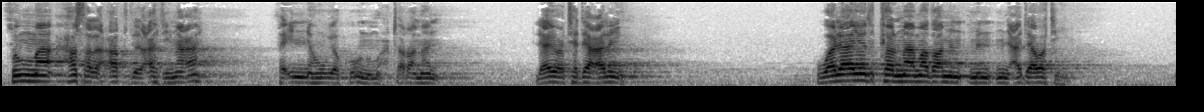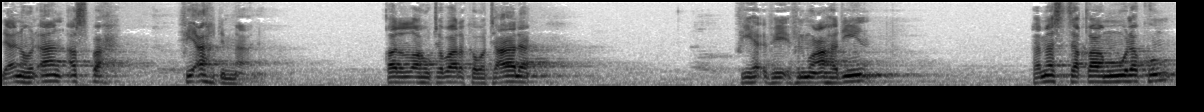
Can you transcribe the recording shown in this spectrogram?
ثم حصل عقد العهد معه فإنه يكون محترما لا يعتدى عليه ولا يذكر ما مضى من من من عداوته لأنه الآن أصبح في عهد معنا. قال الله تبارك وتعالى في في في المعاهدين فما استقاموا لكم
